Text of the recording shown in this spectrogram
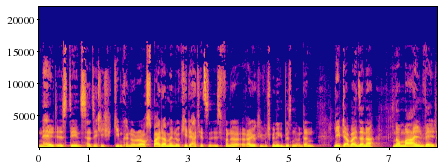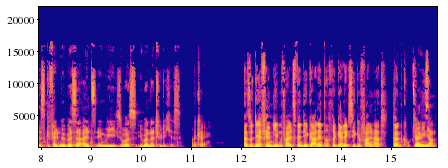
ein Held ist, den es tatsächlich geben könnte. Oder auch Spider-Man, okay, der hat jetzt ist von der radioaktiven Spinne gebissen und dann lebt er aber in seiner normalen Welt. Das gefällt mir besser als irgendwie sowas Übernatürliches. Okay. Also der Film jedenfalls, wenn dir Guardians of the Galaxy gefallen hat, dann guck dir diesen, ja.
